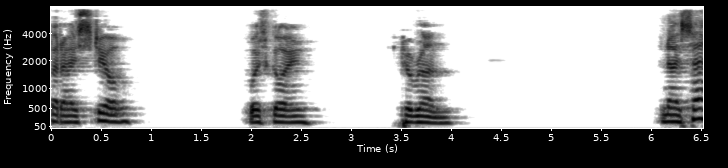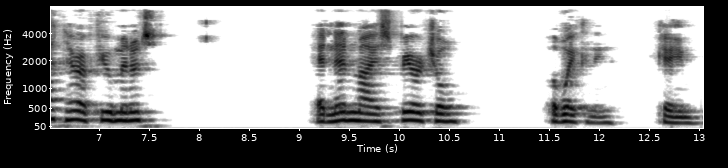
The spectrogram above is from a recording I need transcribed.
But I still was going to run. And I sat there a few minutes, and then my spiritual awakening came.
